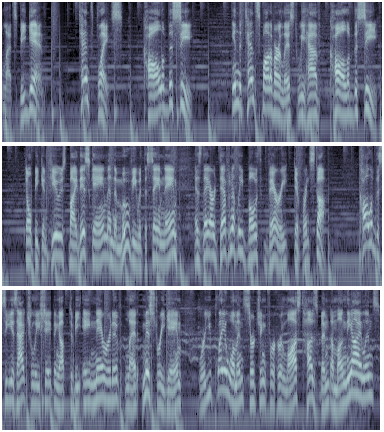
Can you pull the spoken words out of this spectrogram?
let's begin. 10th place, Call of the Sea. In the 10th spot of our list, we have Call of the Sea. Don't be confused by this game and the movie with the same name, as they are definitely both very different stuff. Call of the Sea is actually shaping up to be a narrative led mystery game where you play a woman searching for her lost husband among the islands,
